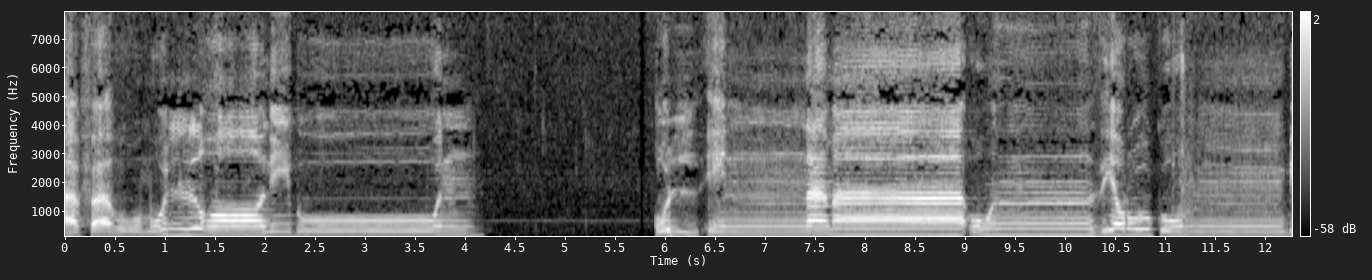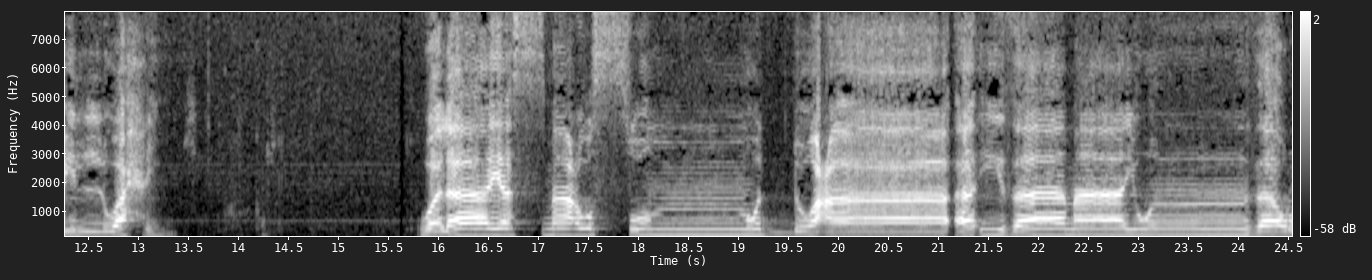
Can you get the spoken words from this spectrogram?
أَفَهُمُ الْغَالِبُونَ؟ قُلْ إِنَّمَا أُنذِرُكُم بِالْوَحْيِ ۚ وَلَا يَسْمَعُ الصُّمُّ الدُّعَاءَ إِذَا مَا يُنذَرُونَ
